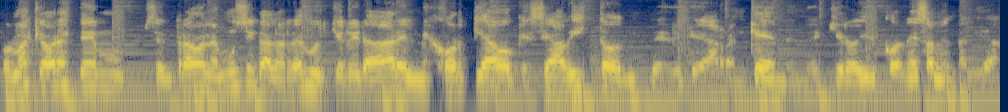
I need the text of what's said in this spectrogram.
por más que ahora esté centrado en la música, a la Red Bull quiero ir a dar el mejor Tiago que se ha visto desde que arranqué, ¿entendés? Quiero ir con esa mentalidad.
